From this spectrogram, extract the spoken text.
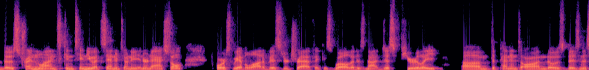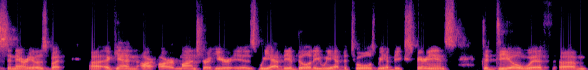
those trend lines continue at San Antonio International. Of course, we have a lot of visitor traffic as well that is not just purely um, dependent on those business scenarios, but uh, again, our, our mantra here is we have the ability, we have the tools, we have the experience to deal with um,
